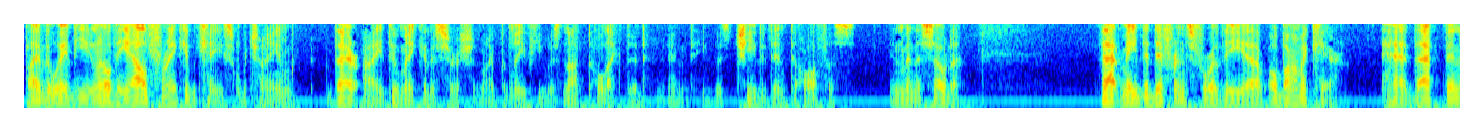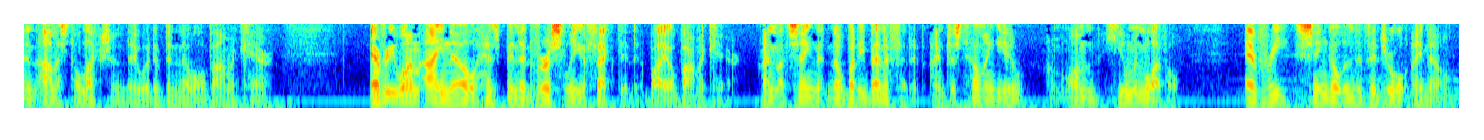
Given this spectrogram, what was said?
By the way, do you know the Al Franken case, which I am there, I do make an assertion. I believe he was not elected and he was cheated into office in Minnesota. That made the difference for the uh, Obamacare. Had that been an honest election, there would have been no Obamacare. Everyone I know has been adversely affected by Obamacare I'm not saying that nobody benefited. I'm just telling you on one human level, every single individual I know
